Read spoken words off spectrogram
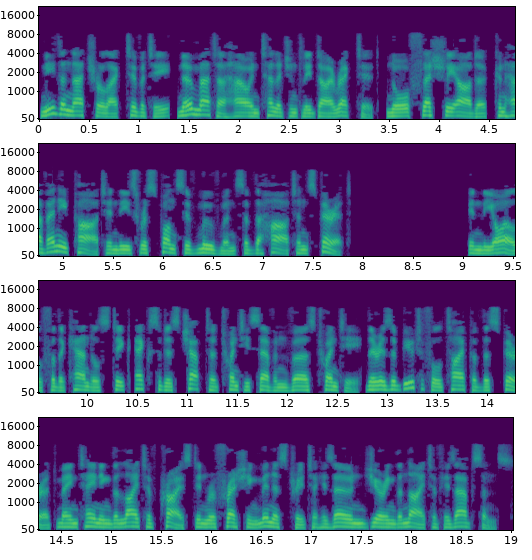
Neither natural activity, no matter how intelligently directed, nor fleshly ardor, can have any part in these responsive movements of the heart and spirit. In the oil for the candlestick, Exodus chapter 27 verse 20, there is a beautiful type of the Spirit maintaining the light of Christ in refreshing ministry to his own during the night of his absence.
